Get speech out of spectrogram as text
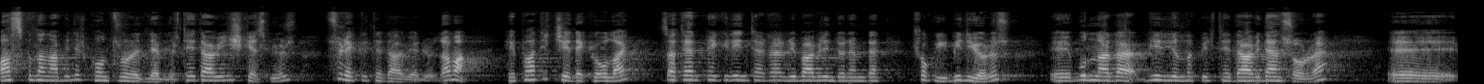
baskılanabilir, kontrol edilebilir. Tedaviyi hiç kesmiyoruz, sürekli tedavi veriyoruz. Ama hepatit C'deki olay zaten pegili interferon ribavirin döneminden çok iyi biliyoruz. E, bunlarda bir yıllık bir tedaviden sonra e,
